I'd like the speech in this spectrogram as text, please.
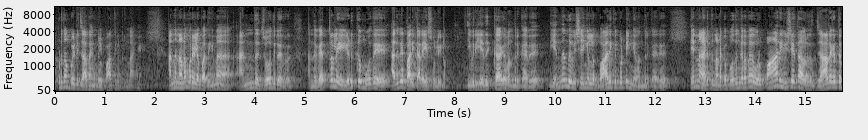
அப்படி தான் போயிட்டு ஜாதகங்கள் பார்த்துக்கிட்டு இருந்தாங்க. அந்த நடைமுறையில் பார்த்தீங்கன்னா அந்த ஜோதிடர் அந்த வெற்றலையை எடுக்கும் போதே அதுவே பாதி கதையை சொல்லிடும். இவர் எதுக்காக வந்திருக்காரு? எந்தெந்த விஷயங்களில் பாதிக்கப்பட்டு இங்கே வந்திருக்காரு? என்ன அடுத்து நடக்க போகுதுங்கிறத ஒரு பாதி விஷயத்தை அவர் ஜாதகத்தை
